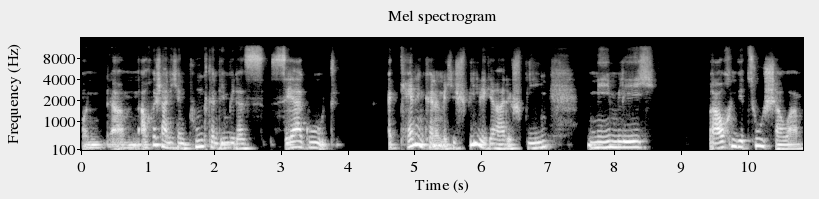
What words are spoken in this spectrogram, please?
und ähm, auch wahrscheinlich ein Punkt, an dem wir das sehr gut erkennen können, welches Spiel wir gerade spielen, nämlich brauchen wir Zuschauer.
